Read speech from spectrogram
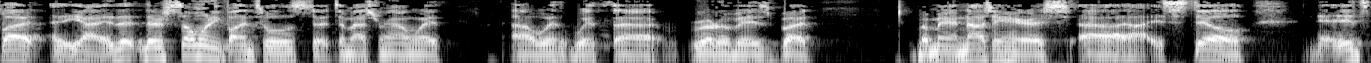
But uh, yeah, th- there's so many fun tools to, to mess around with, uh, with, with, uh, RotoViz, but, but man, Najee Harris, uh, is still, it's,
